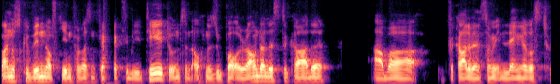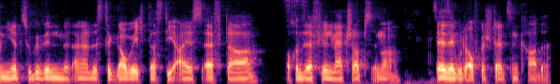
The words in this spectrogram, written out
Manus gewinnen auf jeden Fall was in Flexibilität und sind auch eine super Allrounder-Liste gerade. Aber gerade wenn es um ein längeres Turnier zu gewinnen mit einer Liste, glaube ich, dass die ISF da auch in sehr vielen Matchups immer sehr, sehr gut aufgestellt sind gerade.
